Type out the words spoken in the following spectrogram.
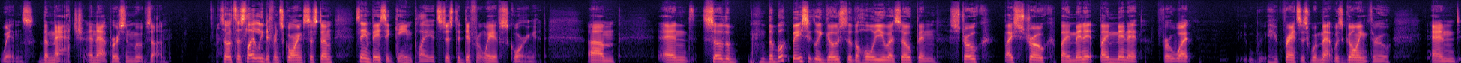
wins the match, and that person moves on. So it's a slightly different scoring system, same basic gameplay. It's just a different way of scoring it. Um, and so the the book basically goes through the whole U.S. Open stroke by stroke, by minute by minute for what Francis Ouimet was going through, and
